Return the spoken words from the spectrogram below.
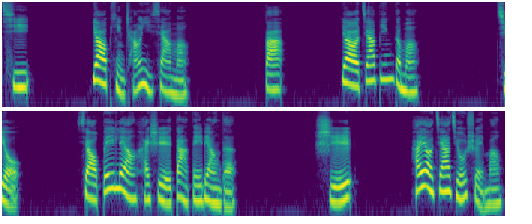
七，要品尝一下吗？八，要加冰的吗？九，小杯量还是大杯量的？十，还要加酒水吗？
